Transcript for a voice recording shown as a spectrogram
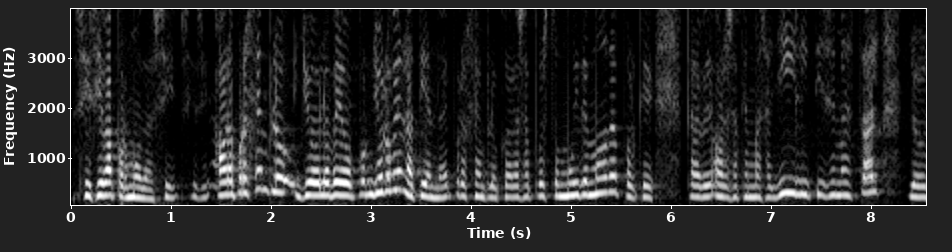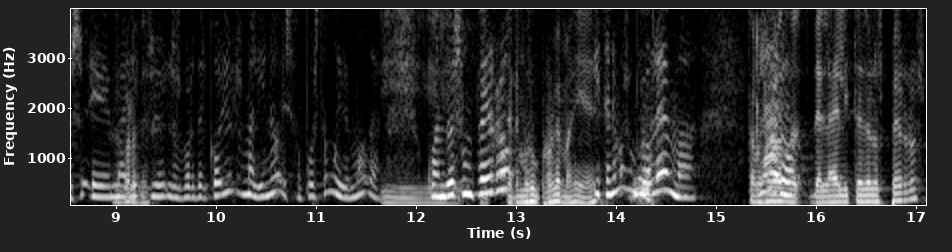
sí, sí, va por moda, sí, sí, sí. Ahora, por ejemplo, yo lo veo, por- yo lo veo en la tienda, ¿eh? por ejemplo, que ahora se ha puesto muy de moda porque cada vez ahora se hacen más agilities y más tal. Los, eh, Los border. los border collies, los malinois, se han puesto muy de moda. Y- Cuando es un y perro tenemos un problema ahí, ¿eh? y tenemos un problema. Estamos claro, hablando de la élite de los perros,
